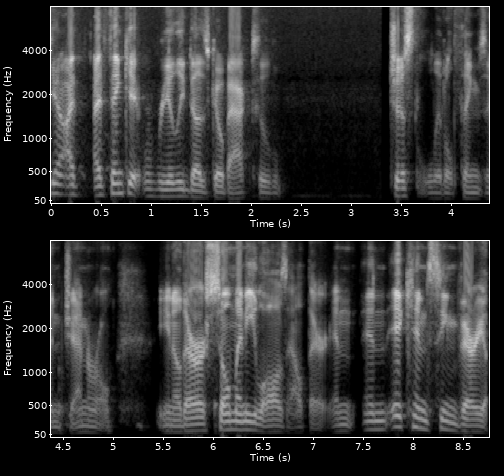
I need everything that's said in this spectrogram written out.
Know, I I think it really does go back to just little things in general. You know, there are so many laws out there, and and it can seem very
